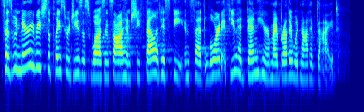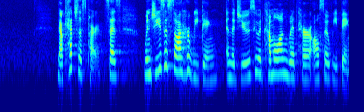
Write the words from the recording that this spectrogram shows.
It says, When Mary reached the place where Jesus was and saw him, she fell at his feet and said, Lord, if you had been here, my brother would not have died. Now, catch this part. It says, When Jesus saw her weeping, and the Jews who had come along with her also weeping,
